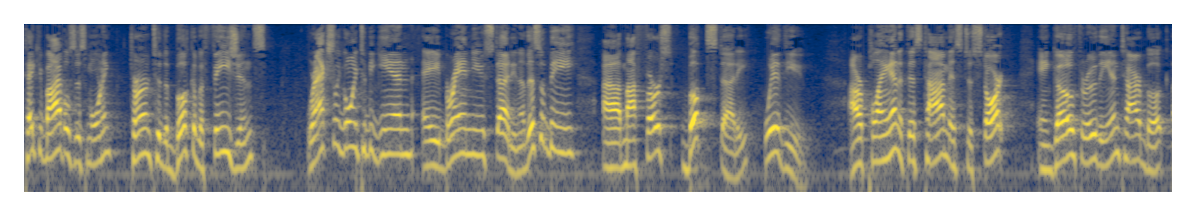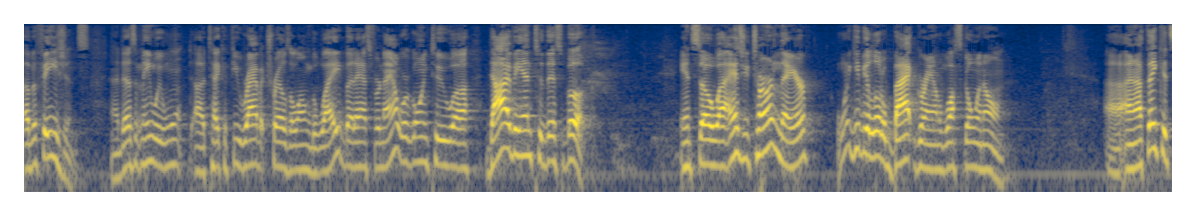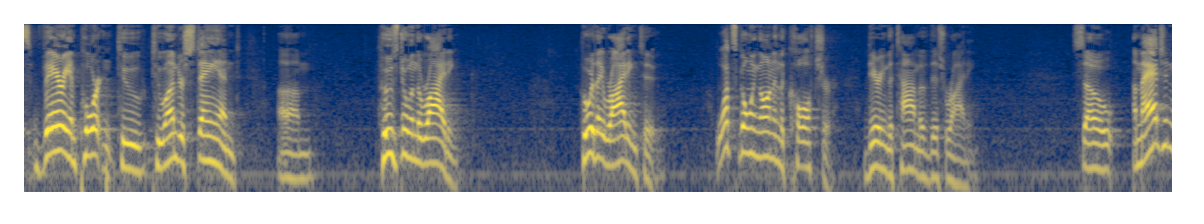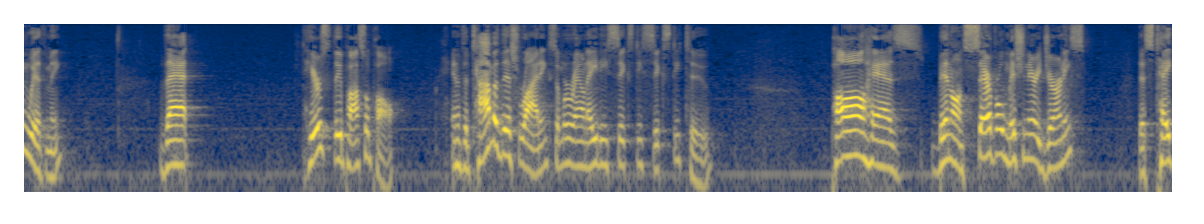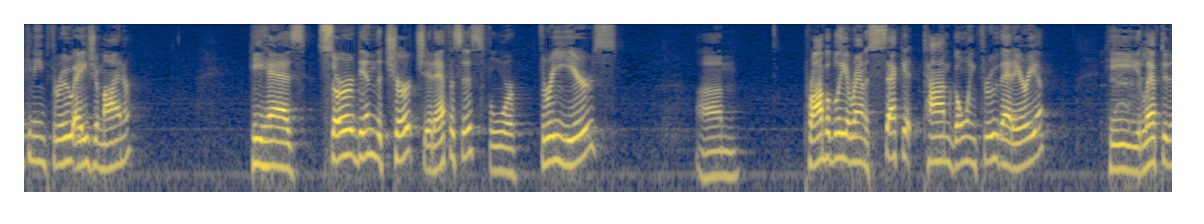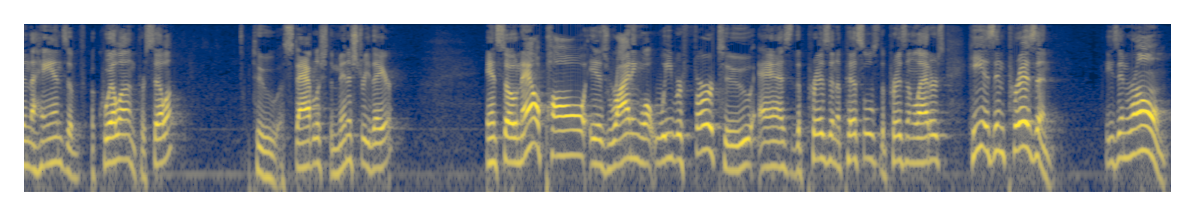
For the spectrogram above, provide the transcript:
take your Bibles this morning, turn to the book of Ephesians. We're actually going to begin a brand new study. Now, this will be uh, my first book study with you. Our plan at this time is to start and go through the entire book of Ephesians. Now, it doesn't mean we won't uh, take a few rabbit trails along the way, but as for now, we're going to uh, dive into this book. And so, uh, as you turn there, I want to give you a little background what's going on. Uh, and I think it's very important to, to understand um, who's doing the writing. Who are they writing to? What's going on in the culture during the time of this writing? So imagine with me that here's the Apostle Paul, and at the time of this writing, somewhere around AD 60, 62, Paul has been on several missionary journeys that's taken him through Asia Minor. He has served in the church at Ephesus for three years. Um, probably around a second time going through that area. He left it in the hands of Aquila and Priscilla to establish the ministry there. And so now Paul is writing what we refer to as the prison epistles, the prison letters. He is in prison, he's in Rome.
